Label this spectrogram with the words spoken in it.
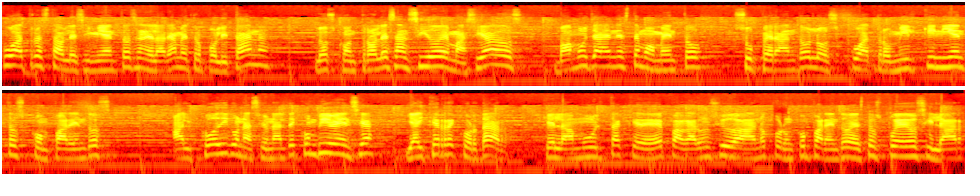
cuatro establecimientos en el área metropolitana. Los controles han sido demasiados. Vamos ya en este momento superando los 4.500 comparendos al Código Nacional de Convivencia y hay que recordar que la multa que debe pagar un ciudadano por un comparendo de estos puede oscilar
